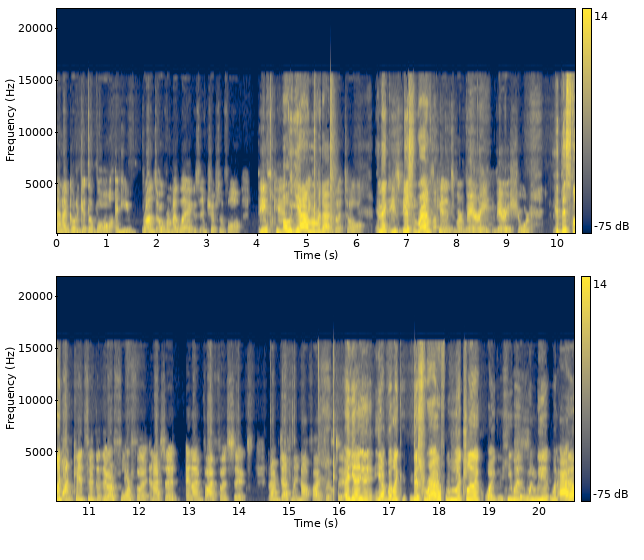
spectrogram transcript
and I go to get the ball, and he runs over my legs and trips and fall. These kids. Oh, yeah, I like, remember that. Foot tall. And like These, this ref, these kids were very, very short. this like One kid said that they were four foot, and I said, and I'm five foot six. And I'm definitely not five foot six. Uh, yeah, yeah, yeah. But like this ref, literally, like, like he would when we when Adam,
